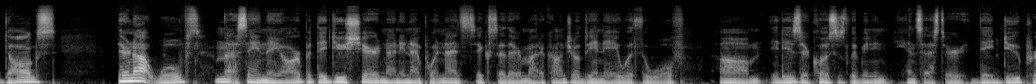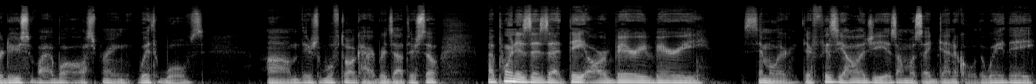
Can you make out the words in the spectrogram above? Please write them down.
Dogs they're not wolves. I'm not saying they are, but they do share 99.96 of their mitochondrial DNA with the wolf. Um, it is their closest living ancestor. They do produce viable offspring with wolves. Um, there's wolf dog hybrids out there. So my point is, is that they are very, very similar. Their physiology is almost identical. The way they,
